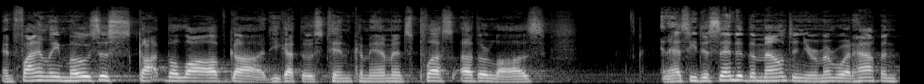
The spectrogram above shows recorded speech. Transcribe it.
And finally, Moses got the law of God. He got those Ten Commandments plus other laws. And as he descended the mountain, you remember what happened?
